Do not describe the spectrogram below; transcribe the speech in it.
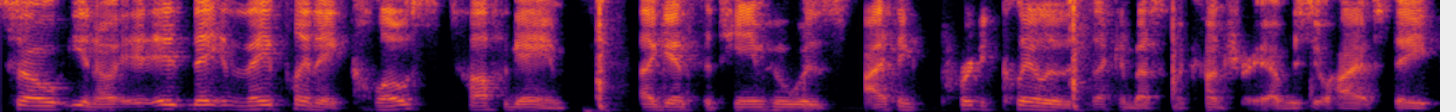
so you know, it, they they played a close, tough game against a team who was, I think, pretty clearly the second best in the country. Obviously, Ohio State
